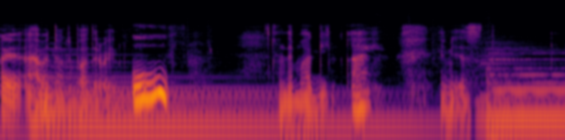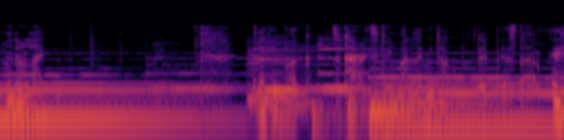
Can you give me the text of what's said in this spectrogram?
Yeah, I haven't talked about the rain. Ooh, and the mugging. I let me just. I don't like talking about the current situation, but let me talk about it this time. Eh,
